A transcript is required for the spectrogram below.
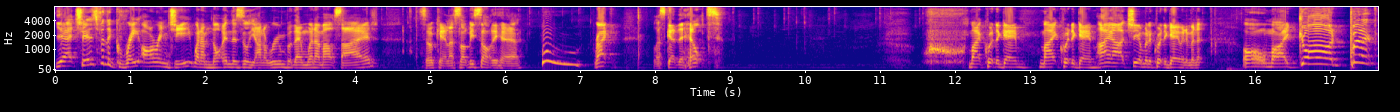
Yeah, cheers for the great RNG when I'm not in the Zilyana room, but then when I'm outside. It's okay, let's not be salty here. Woo! Right, let's get the hilt. Might quit the game. Might quit the game. I actually am going to quit the game in a minute. Oh my god! But...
